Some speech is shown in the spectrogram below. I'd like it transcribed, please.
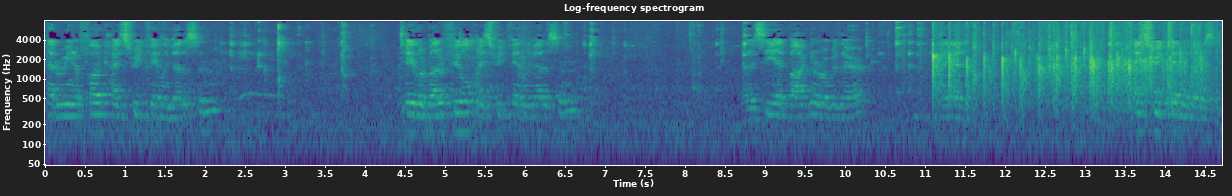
Katarina Funk, High Street Family Medicine. Taylor Butterfield, High Street Family Medicine. And I see Ed Wagner over there. Ed. High Street Family Medicine.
